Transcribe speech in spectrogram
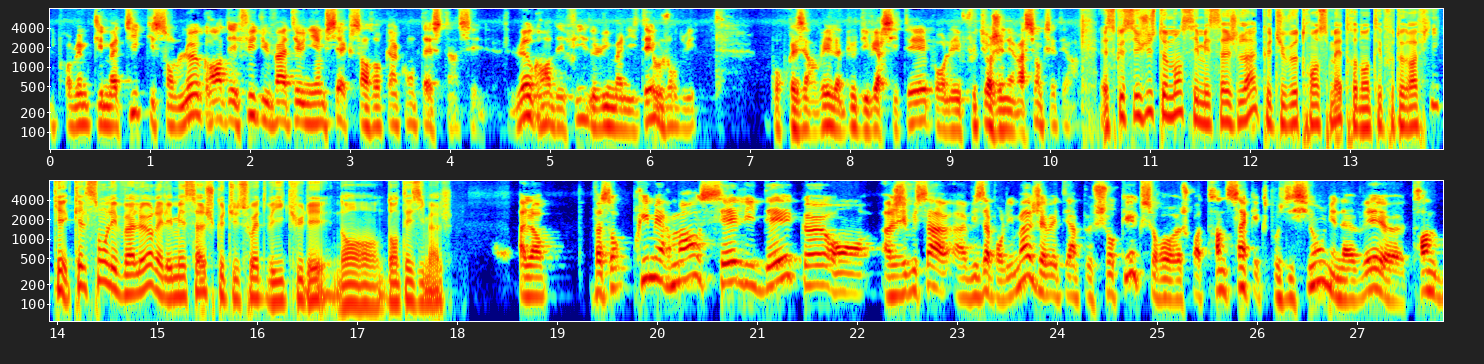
les problèmes climatiques qui sont le grand défi du 21e siècle, sans aucun conteste. Hein. C'est le grand défi de l'humanité aujourd'hui pour préserver la biodiversité, pour les futures générations, etc. Est-ce que c'est justement ces messages-là que tu veux transmettre dans tes photographies? Quelles sont les valeurs et les messages que tu souhaites véhiculer dans, dans tes images? Alors, façon, primairement, c'est l'idée que ah, j'ai vu ça à Visa pour l'image, j'avais été un peu choqué que sur, euh, je crois, 35 expositions, il y en avait 30, euh,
